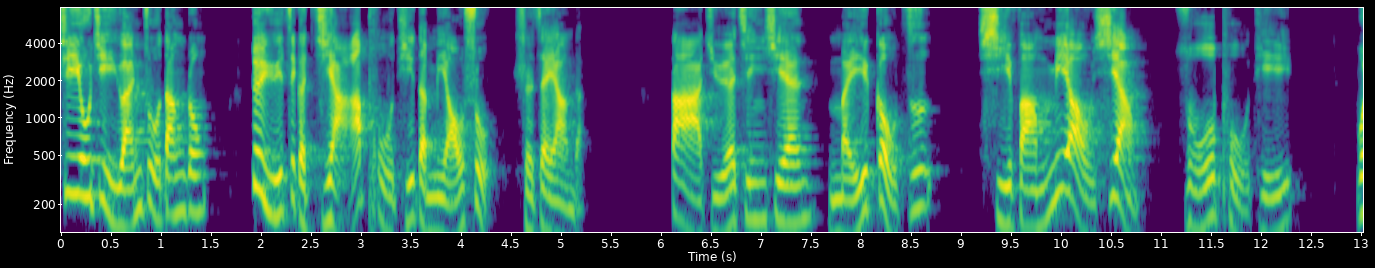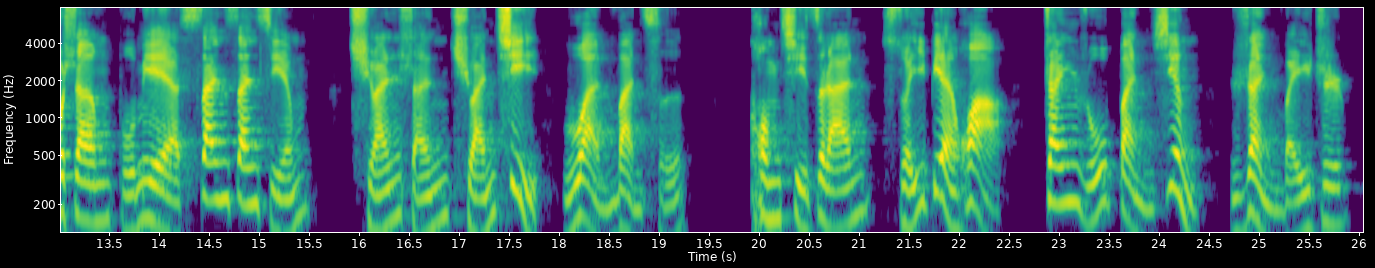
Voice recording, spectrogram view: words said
西游记》原著当中对于这个假菩提的描述。是这样的，大觉金仙没垢姿，西方妙相足菩提，不生不灭三三行，全神全气万万慈，空气自然随变化，真如本性任为之，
